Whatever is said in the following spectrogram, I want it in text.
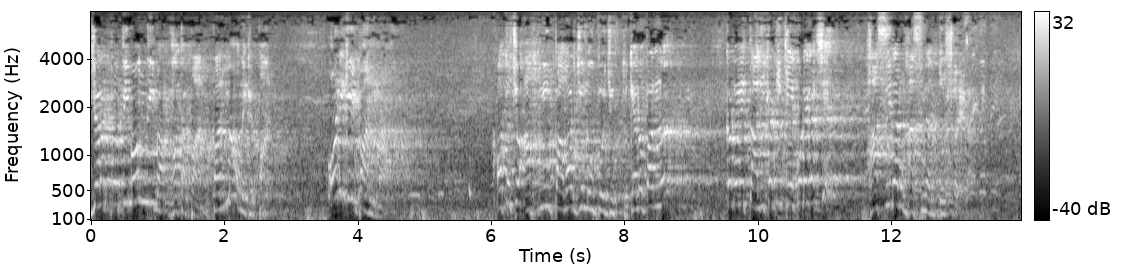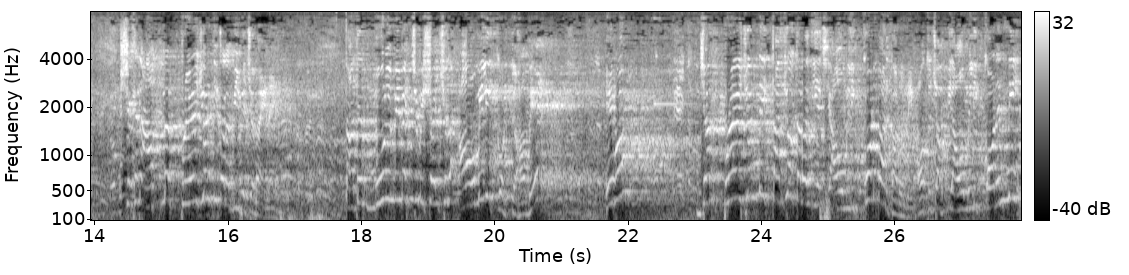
যারা প্রতিবন্ধী ভাতা পান পান না, অনেকে পান। অনেকেই পান না। অথচ আপনি পাওয়ার জন্য উপযুক্ত। কেন পান না? কারণ এই তালিকাটি কে করে গেছে? হাসিনা এবং হাসিনার দোসরেরা। সেখানে আপনার প্রয়োজনটি তারা বিবেচনায় নেয়। তাদের মূল বিবেচ্য বিষয় ছিল আওয়ামী লীগ করতে হবে এবং যার প্রয়োজন নেই তাকেও তারা দিয়েছে আওয়ামী লীগ করবার কারণে অথচ আপনি আওয়ামী লীগ করেননি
